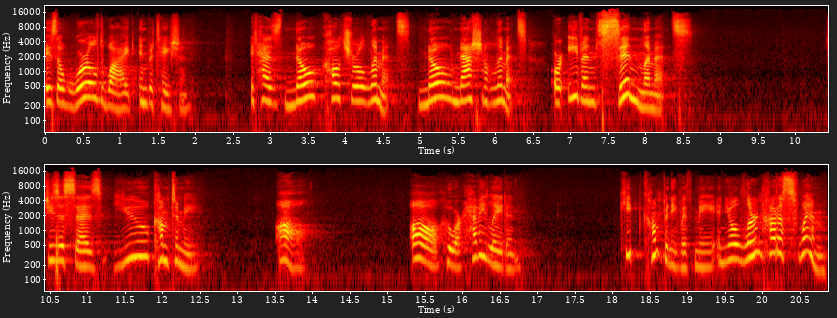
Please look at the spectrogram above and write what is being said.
is a worldwide invitation. It has no cultural limits, no national limits, or even sin limits. Jesus says, You come to me, all, all who are heavy laden Keep company with me, and you'll learn how to swim.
